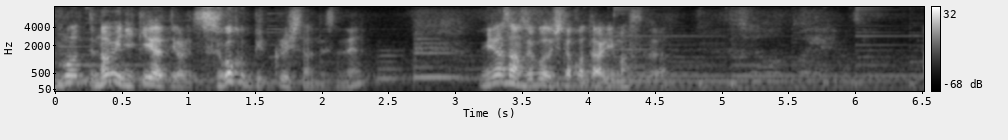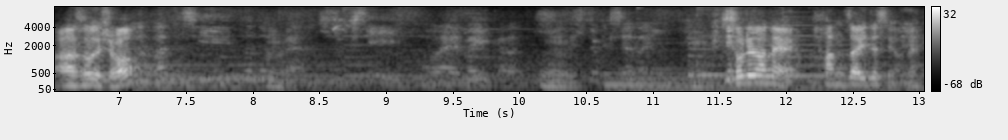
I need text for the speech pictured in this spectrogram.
もって飲みに行けよって言われてすごくびっくりしたんですね。皆さんそういうことしたことあります？あそうでしょ？私うん、それはね犯罪ですよね。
